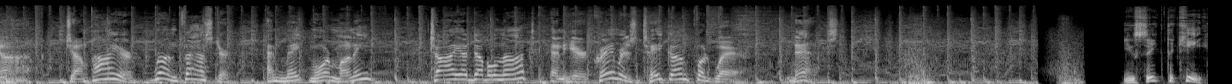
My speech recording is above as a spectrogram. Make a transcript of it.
Up, jump higher, run faster, and make more money? Tie a double knot and hear Cramer's take on footwear. Next. You seek the key,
